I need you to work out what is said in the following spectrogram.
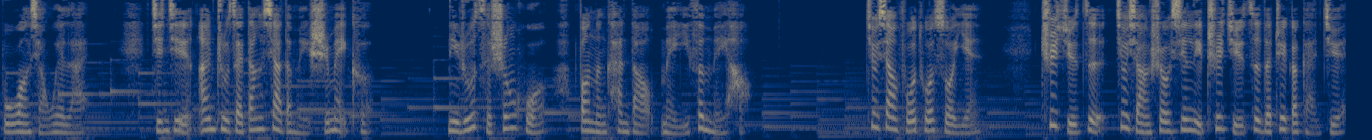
不妄想未来，仅仅安住在当下的每时每刻。你如此生活，方能看到每一份美好。就像佛陀所言，吃橘子就享受心里吃橘子的这个感觉，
